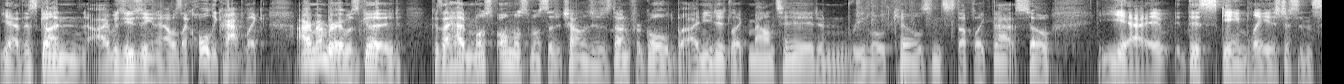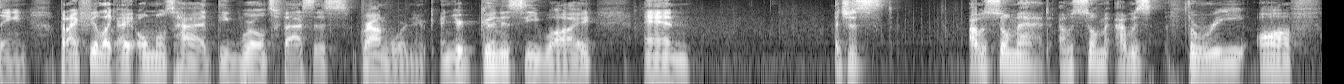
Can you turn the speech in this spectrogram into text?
yeah, this gun, I was using it, I was like, holy crap, like, I remember it was good, because I had most, almost most of the challenges done for gold, but I needed, like, mounted and reload kills and stuff like that, so yeah, it, this gameplay is just insane. But I feel like I almost had the world's fastest ground war nuke, and you're gonna see why. And I just, I was so mad. I was so mad. I was three off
